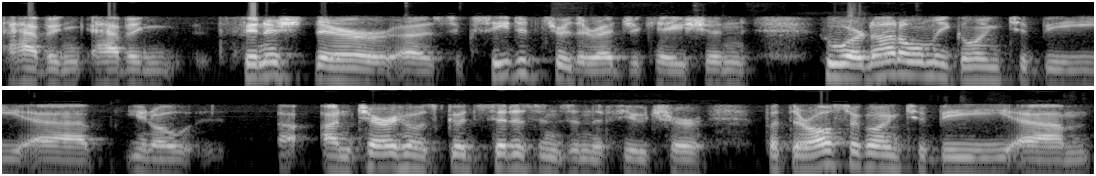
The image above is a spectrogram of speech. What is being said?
having having finished their uh, succeeded through their education, who are not only going to be, uh, you know, uh, Ontario's good citizens in the future, but they're also going to be um,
